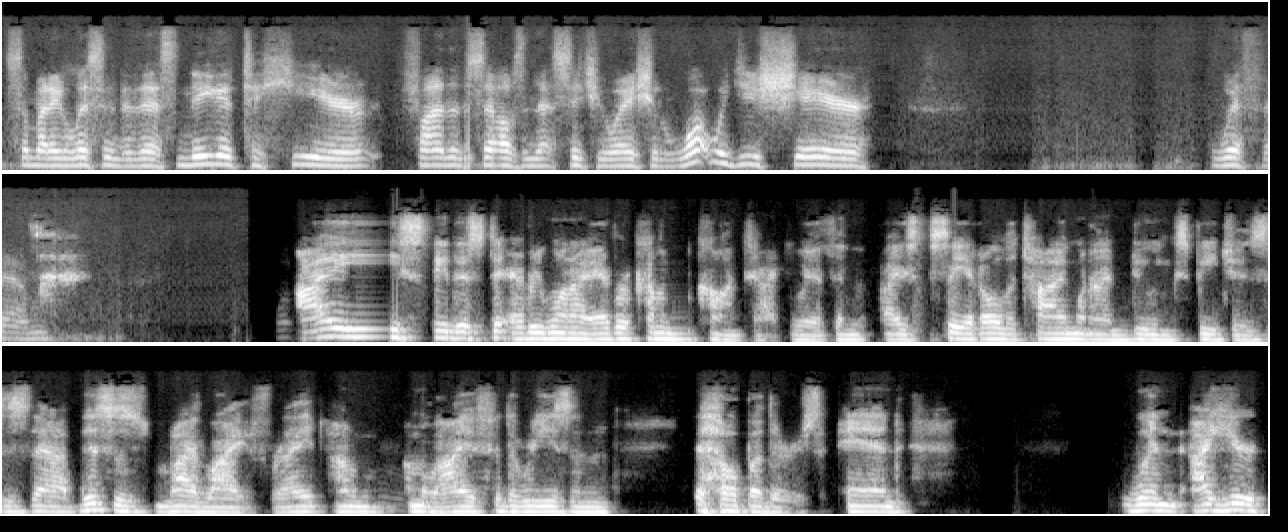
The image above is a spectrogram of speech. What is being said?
somebody listening to this needed to hear, find themselves in that situation, what would you share with them? I say this to everyone I ever come in contact with, and I say it all the time when I'm doing speeches, is that this is my life, right? I'm I'm alive for the reason to help others. And when I hear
